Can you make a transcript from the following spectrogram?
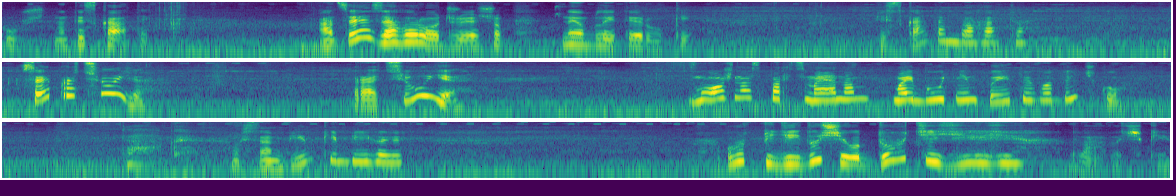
пуш натискати. А це загороджує, щоб не облити руки. Піска там багато. Все працює. Працює. Можна спортсменам майбутнім пити водичку. Так. Ось там білки бігають. От підійду ще от до тієї лавочки.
